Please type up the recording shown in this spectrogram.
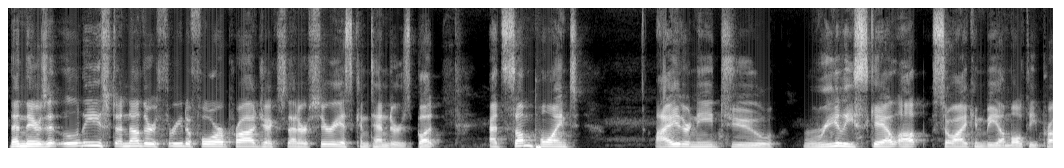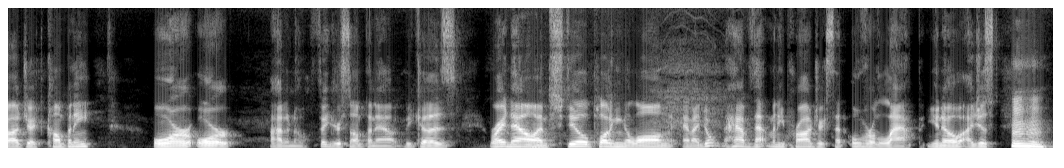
then there's at least another three to four projects that are serious contenders. But at some point, I either need to really scale up so I can be a multi project company, or or I don't know, figure something out because right now I'm still plugging along and I don't have that many projects that overlap. You know, I just Mm-hmm.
